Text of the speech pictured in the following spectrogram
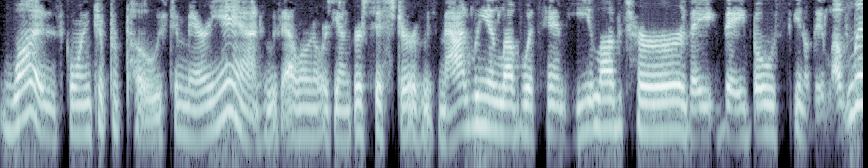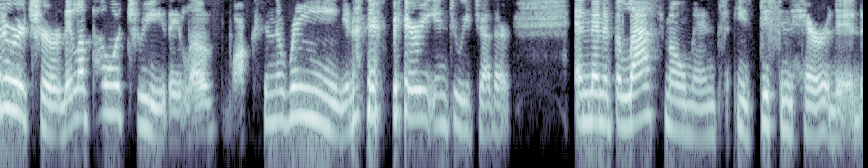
was going to propose to Marianne, who's Elinor's younger sister, who's madly in love with him. He loves her. They they both, you know, they love literature, they love poetry, they love walks in the rain. You know, they're very into each other. And then at the last moment, he's disinherited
